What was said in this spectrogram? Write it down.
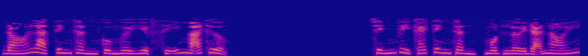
đó là tinh thần của người hiệp sĩ mã thượng. Chính vì cái tinh thần, một lời đã nói,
